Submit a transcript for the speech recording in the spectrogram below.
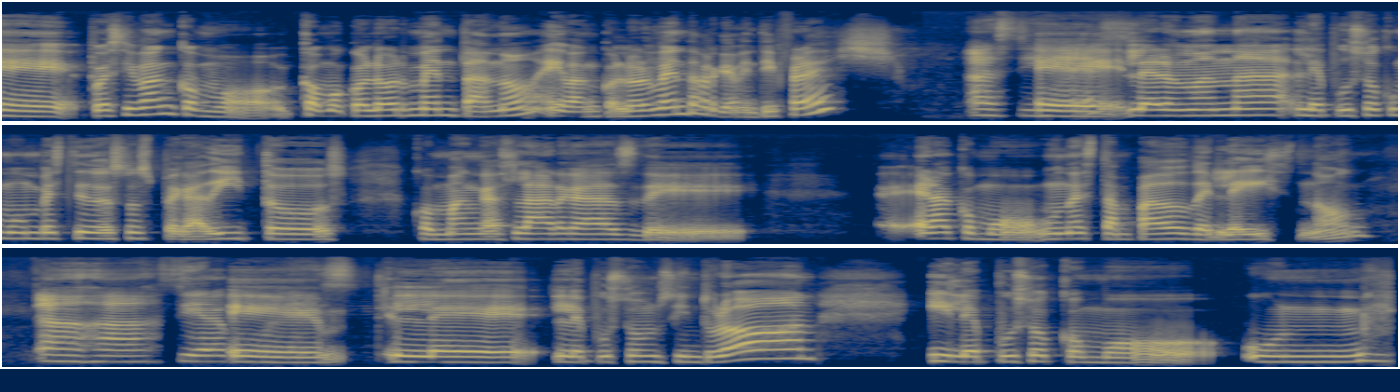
Eh, pues iban como, como color menta, ¿no? Iban color menta porque Minty Fresh. Así Eh, es. la hermana le puso como un vestido de esos pegaditos, con mangas largas, de... Era como un estampado de lace, ¿no? Ajá, sí, era como Eh, es. le, le puso un cinturón y le puso como un...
